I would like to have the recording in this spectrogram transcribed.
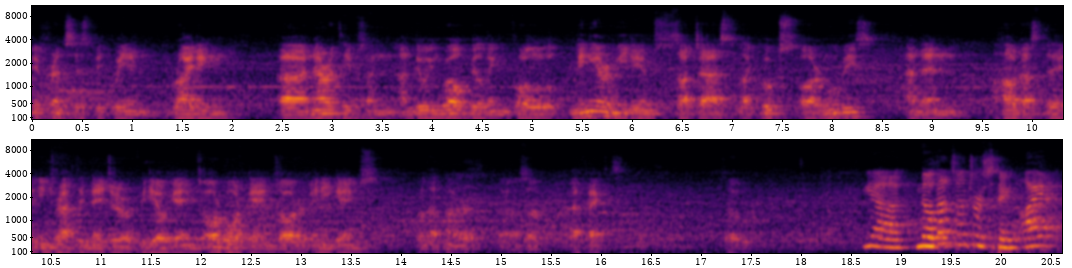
differences between writing uh, narratives and, and doing world building for linear mediums such as like books or movies, and then how does the interactive nature of video games or board games or any games for that matter uh, sort of affect? So. Yeah, no, that's interesting. I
